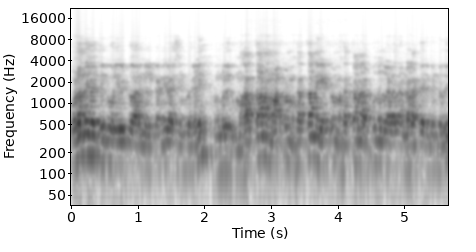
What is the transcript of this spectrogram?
குலதெய்வத்துக்கு ஒளிவிட்டு வாருங்கள் கன்னிராசி என்பர்களே. உங்களுக்கு மகத்தான மாற்றம் மகத்தான ஏற்றம் மகத்தான அற்புதங்களாக தான் நடக்க இருக்கின்றது.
